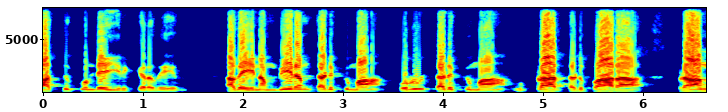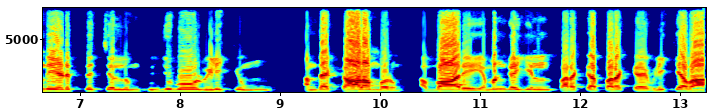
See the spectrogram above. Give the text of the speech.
காத்து கொண்டே இருக்கிறது. அதை நம் வீரம் தடுக்குமா? பொருள் தடுக்குமா? உற்றார் தடுப்பாரா? பிராந்தி எடுத்து செல்லும் குஞ்சு போல் விழிக்கும் அந்த காலம் வரும். அவ்வாறு எமன் கையில் பறக்க பறக்க விழிக்கவா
